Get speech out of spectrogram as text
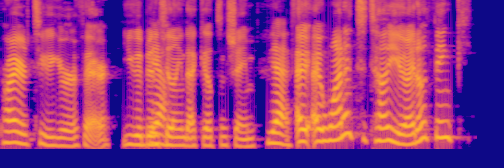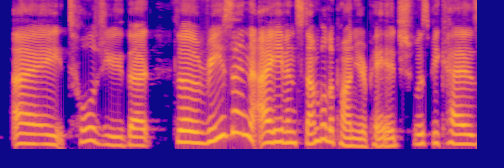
prior to your affair. You had been Yeah. feeling that guilt and shame. Yes. I, I wanted to tell you, I don't think I told you that the reason I even stumbled upon your page was because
